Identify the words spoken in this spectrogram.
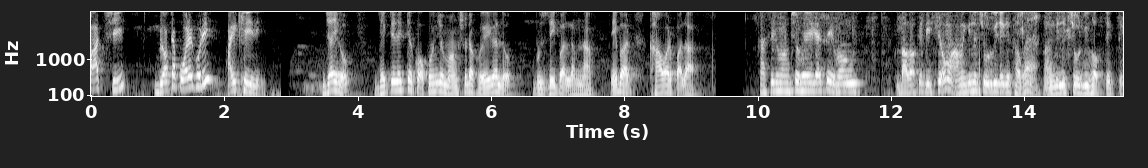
পাচ্ছি। ব্লগটা পরে করি, আগে খেয়ে নিই। যাই হোক, দেখতে দেখতে কখন যে মাংসটা হয়ে গেল, বুঝতেই পারলাম না। এবার খাওয়ার পালা। খাসির মাংস হয়ে গেছে এবং বাবাকে দিচ্ছে। ও আমি কিন্তু চর্বি দেখে খাব হ্যাঁ? আমি কিন্তু চর্বি ভক্ত একটু।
